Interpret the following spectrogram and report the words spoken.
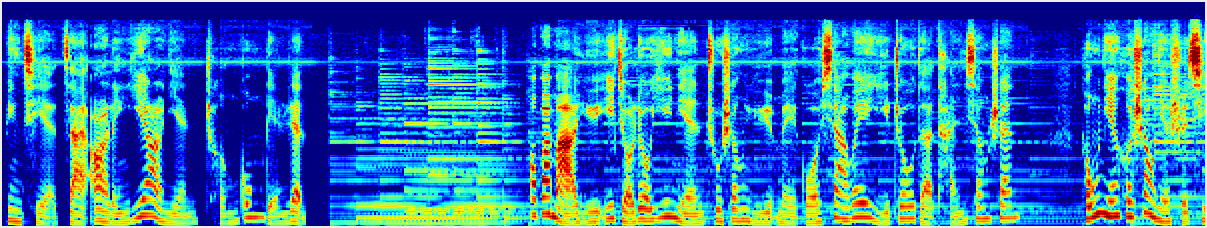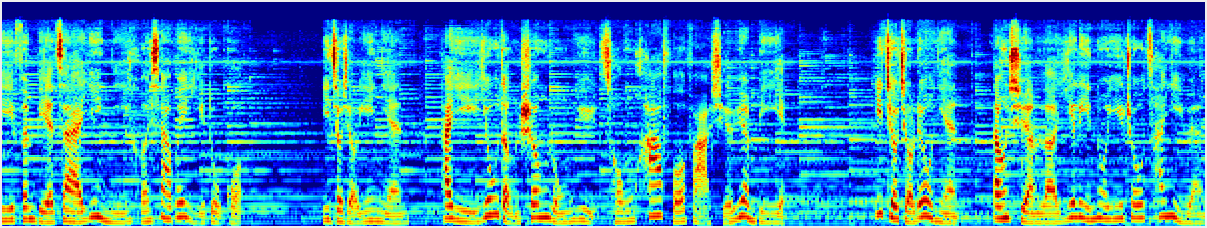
并且在2012年成功连任。奥巴马于1961年出生于美国夏威夷州的檀香山，童年和少年时期分别在印尼和夏威夷度过。1991年，他以优等生荣誉从哈佛法学院毕业。1996年，当选了伊利诺伊州参议员。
